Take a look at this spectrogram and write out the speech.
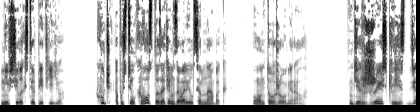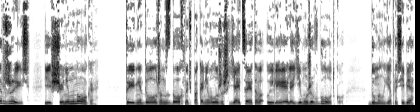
не в силах стерпеть ее. Хуч опустил хвост, а затем завалился на бок. Он тоже умирал. «Держись, Квист, держись! Еще немного! Ты не должен сдохнуть, пока не вложишь яйца этого Уиллиэля ему же в глотку!» — думал я про себя,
